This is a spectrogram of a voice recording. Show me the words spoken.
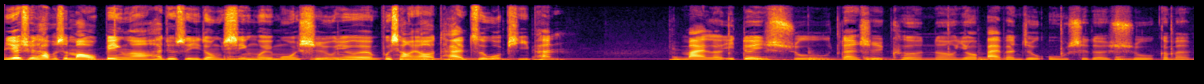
也许它不是毛病啦，它就是一种行为模式，因为不想要太自我批判，买了一堆书，但是可能有百分之五十的书根本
